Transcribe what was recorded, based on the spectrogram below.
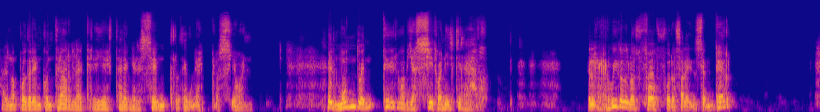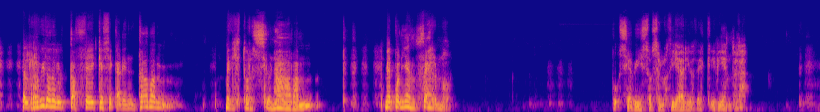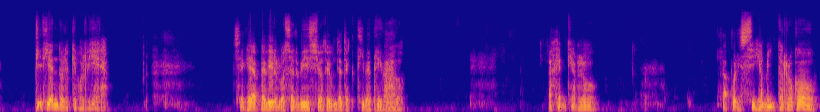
Al no poder encontrarla, creí estar en el centro de una explosión. El mundo entero había sido aniquilado. El ruido de los fósforos al encender, el ruido del café que se calentaba, me distorsionaba, me ponía enfermo. Puse avisos en los diarios describiéndola, pidiéndole que volviera. Llegué a pedir los servicios de un detective privado. La gente habló. La policía me interrogó.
